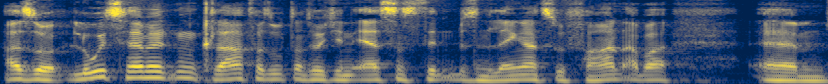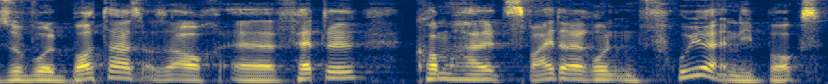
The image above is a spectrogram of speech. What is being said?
Also Lewis Hamilton, klar, versucht natürlich den ersten Stint ein bisschen länger zu fahren, aber ähm, sowohl Bottas als auch äh, Vettel kommen halt zwei, drei Runden früher in die Box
